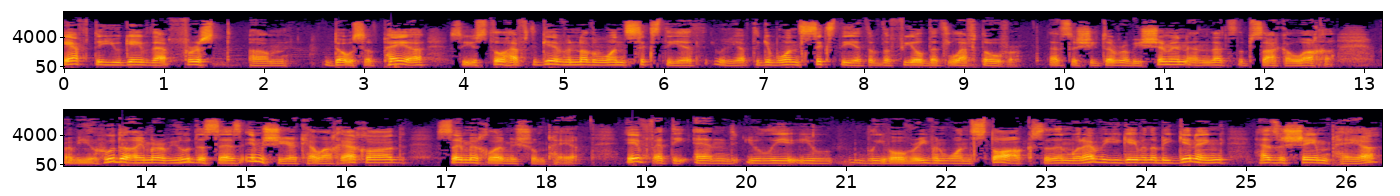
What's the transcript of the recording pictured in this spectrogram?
after you gave that first um, dose of paya, so you still have to give another one sixtieth. You have to give one sixtieth of the field that's left over. That's the shita of Rabbi Shimon, and that's the psak halacha. Rabbi Yehuda, Aimer Rabbi Yehuda says, "Im shir kelach echad semich mishum peya." If at the end you leave you leave over even one stalk, so then whatever you gave in the beginning has a shame paya,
